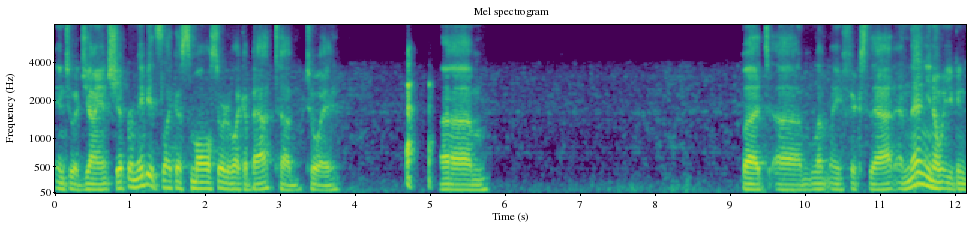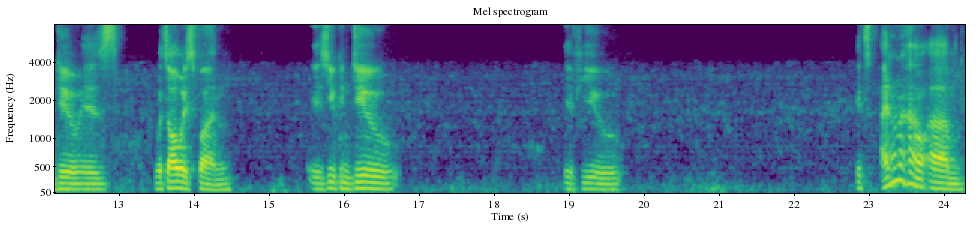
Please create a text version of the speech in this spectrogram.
into a giant ship or maybe it's like a small sort of like a bathtub toy. Um, but um, let me fix that. And then you know what you can do is what's always fun is you can do if you it's i don't know how um,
